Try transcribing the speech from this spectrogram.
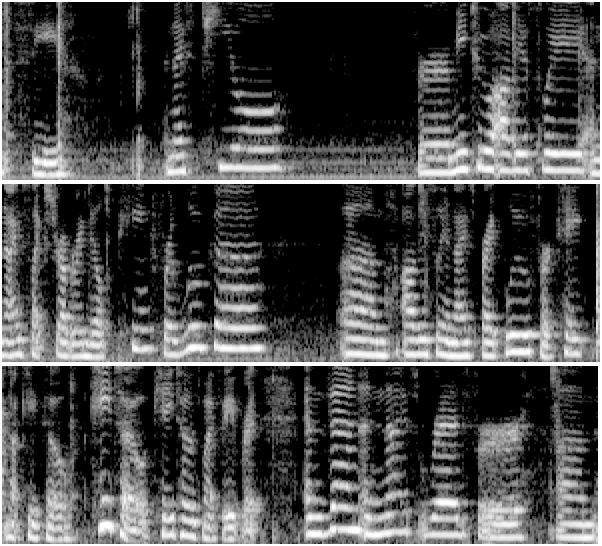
let's see, a nice teal for Miku, obviously, a nice like strawberry milk pink for Luka, um, obviously a nice bright blue for K, not Keiko, Kaito. Kaito's my favorite. And then a nice red for um,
